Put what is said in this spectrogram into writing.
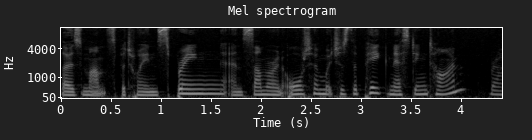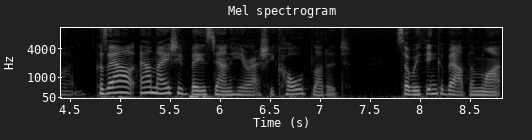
those months between spring and summer and autumn, which is the peak nesting time. Right. Because our, our native bees down here are actually cold blooded. So we think about them like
